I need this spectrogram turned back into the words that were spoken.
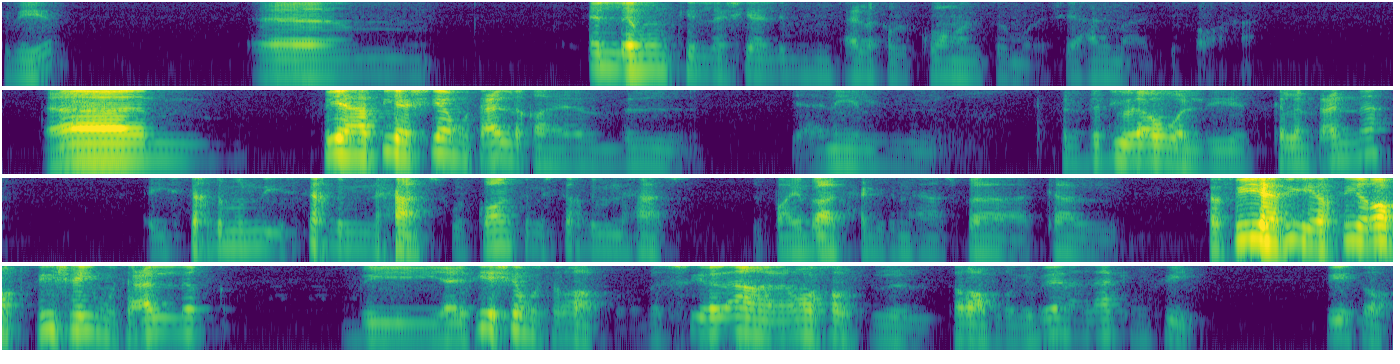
كبير. إلا ممكن الأشياء اللي متعلقة بال quantum والأشياء هذه ما أدري صراحة. فيها في أشياء متعلقة بال يعني في الفيديو الأول اللي تكلمت عنه يستخدم يستخدم النحاس وال quantum يستخدم النحاس. ال pipeات حقت النحاس فكان ففيها فيها في ربط في شيء متعلق ب يعني في اشياء مترابطه بس إلى الآن أنا ما وصلت للترابط اللي بينها لكن في في ترابط.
